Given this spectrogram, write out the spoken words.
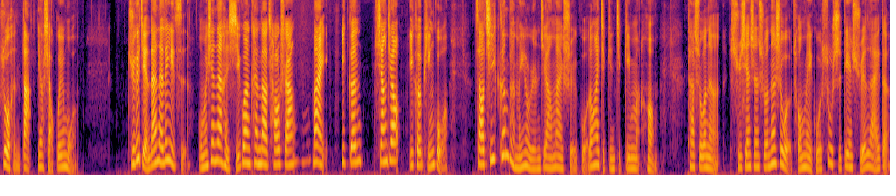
做很大，要小规模。举个简单的例子，我们现在很习惯看到超商卖一根香蕉、一颗苹果，早期根本没有人这样卖水果，都爱几根几根嘛，哈。他说呢，徐先生说，那是我从美国素食店学来的。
